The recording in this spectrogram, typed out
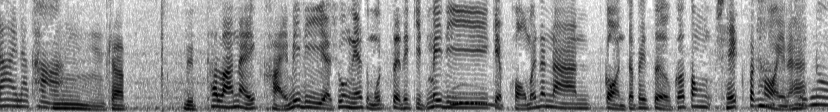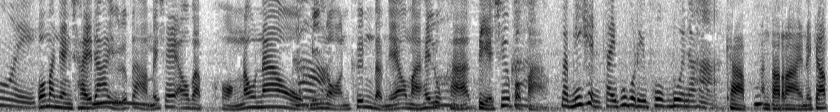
ได้นะคะ อืมครับ หรือถ้าร้านไหนขายไม่ดีอะช่วงนี้สมมติเศรษฐกิจไม่ดี เก็บของไว้นานๆก่อนจะไปเสิร์ฟก็ต้องเช็คสักหน่อยนะฮะเช็คหน่อย ว่ามันยังใช้ได้อยู่หรือเปล่าไม่ใช่เอาแบบของเน่าค่ะ ๆมีหนอนขึ้นแบบนี้เอามาให้ลูกค้าเสียชื่อเปล่าแบบนี้เห็นใจผู้บริโภคด้วยนะคะ ๆครับ อันตรายนะครับ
